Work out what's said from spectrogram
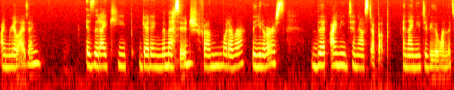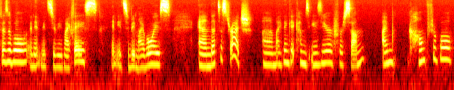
I'm realizing, is that I keep getting the message from whatever, the universe, that I need to now step up and I need to be the one that's visible and it needs to be my face, it needs to be my voice. And that's a stretch. Um, I think it comes easier for some. I'm comfortable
